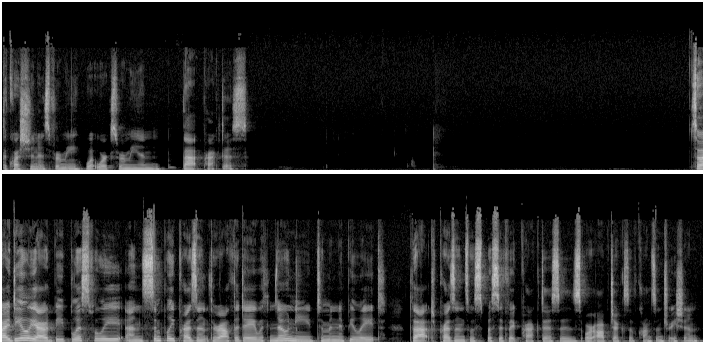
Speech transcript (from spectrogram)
the question is for me. What works for me in that practice? So, ideally, I would be blissfully and simply present throughout the day with no need to manipulate that presence with specific practices or objects of concentration.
